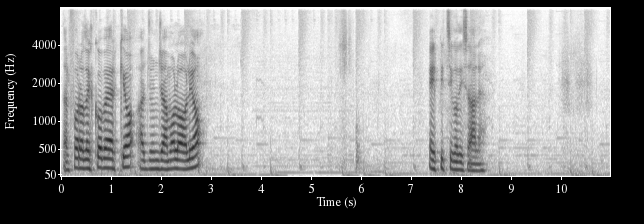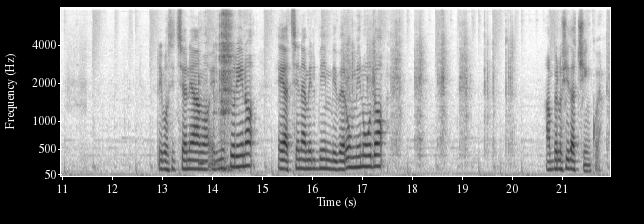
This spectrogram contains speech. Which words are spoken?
Dal foro del coperchio aggiungiamo l'olio e il pizzico di sale. Riposizioniamo il misurino e azioniamo il bimbi per un minuto a velocità 5.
